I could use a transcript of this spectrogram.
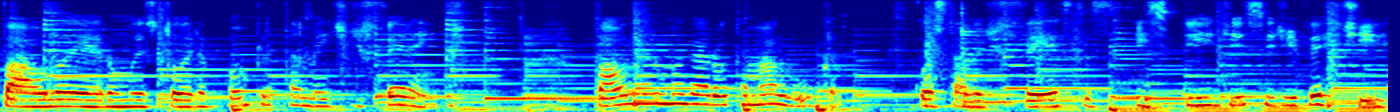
Paula era uma história completamente diferente. Paula era uma garota maluca, gostava de festas e de se divertir,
